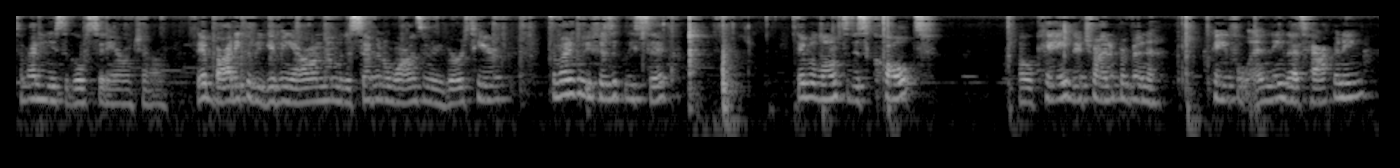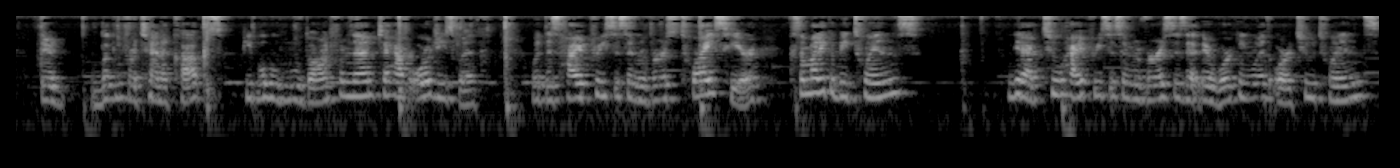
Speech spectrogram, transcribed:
Somebody needs to go sit down, child. Their body could be giving out on them with the Seven of Wands in reverse here. Somebody could be physically sick. They belong to this cult. Okay, they're trying to prevent a painful ending that's happening. They're looking for Ten of Cups, people who've moved on from them to have orgies with. With this High Priestess in reverse twice here. Somebody could be twins. You could have two High Priestess in reverses that they're working with or two twins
